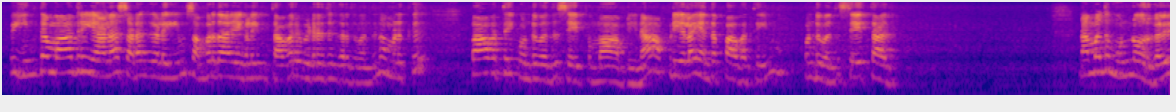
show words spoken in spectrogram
இப்போ இந்த மாதிரியான சடங்குகளையும் சம்பிரதாயங்களையும் தவற விடுறதுங்கிறது வந்து நம்மளுக்கு பாவத்தை கொண்டு வந்து சேர்க்குமா அப்படின்னா அப்படியெல்லாம் எந்த பாவத்தையும் கொண்டு வந்து சேர்த்தாது. நமது முன்னோர்கள்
